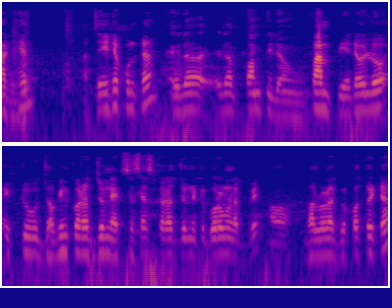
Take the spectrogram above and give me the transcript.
রাখেন। আচ্ছা এটা কোনটা? এটা এটা পাম্পিটা মামা পাম্পি এটা হলো একটু জগিং করার জন্য এক্সারসাইজ করার জন্য একটু গরম লাগবে। হ্যাঁ। ভালো লাগবে। কত এটা?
